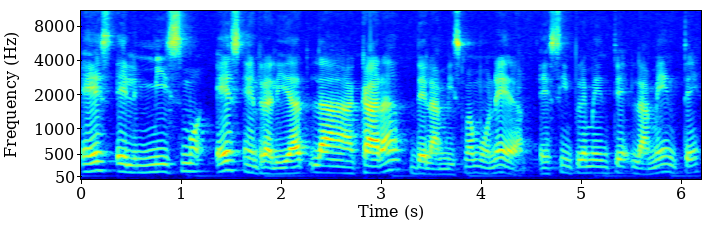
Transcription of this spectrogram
es el mismo, es en realidad la cara de la misma moneda, es simplemente la mente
